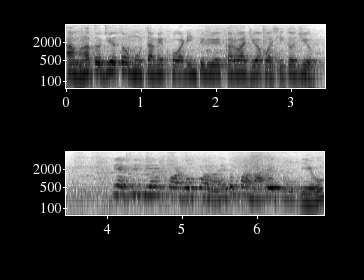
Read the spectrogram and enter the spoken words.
હમણાં તો જ્યો તો હું તમે ખોડીને પેલું એ કરવા જીઓ પછી તો જ્યો એવું?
